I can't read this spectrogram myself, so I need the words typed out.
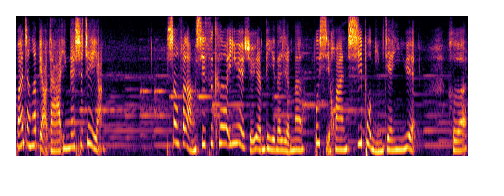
完整的表达应该是这样：圣弗朗西斯科音乐学院毕业的人们不喜欢西部民间音乐。和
